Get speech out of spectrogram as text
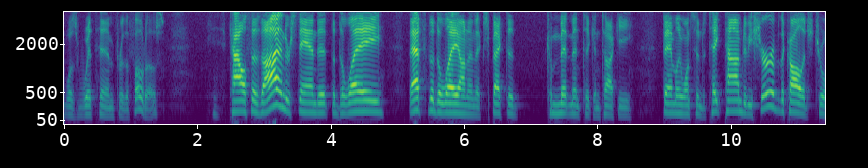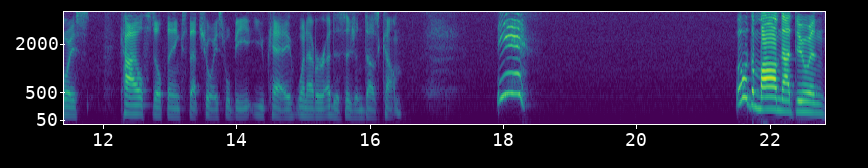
was with him for the photos. Kyle says, I understand it. The delay, that's the delay on an expected commitment to Kentucky. Family wants him to take time to be sure of the college choice. Kyle still thinks that choice will be UK whenever a decision does come. Yeah. What would the mom not doing,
